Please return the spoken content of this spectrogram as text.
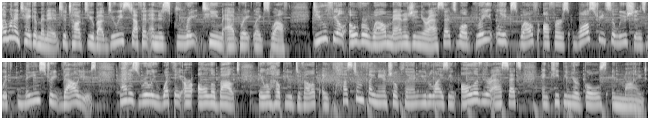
I want to take a minute to talk to you about Dewey Steffen and his great team at Great Lakes Wealth. Do you feel overwhelmed managing your assets? Well, Great Lakes Wealth offers Wall Street solutions with Main Street values. That is really what they are all about. They will help you develop a custom financial plan utilizing all of your assets and keeping your goals in mind.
